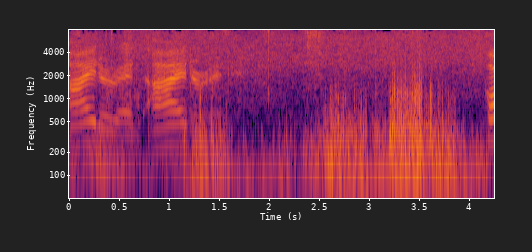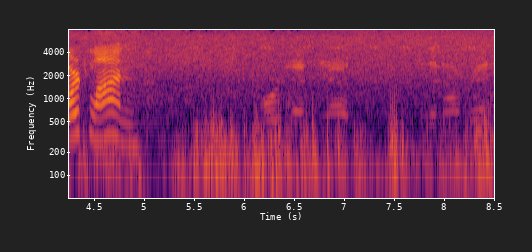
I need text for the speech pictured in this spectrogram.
Idared, either red. Cortland. Portland, yes. They're not ready.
